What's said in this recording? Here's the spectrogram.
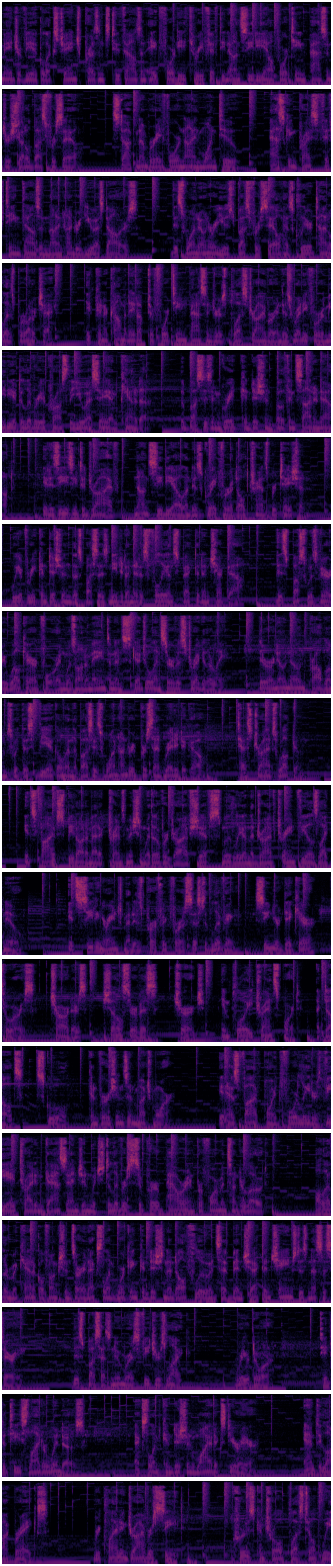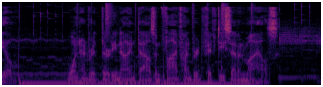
Major Vehicle Exchange presents 2008 Ford E350 non-CDL 14-passenger shuttle bus for sale. Stock number A4912. Asking price 15,900 US dollars. This one-owner used bus for sale has clear title as per AutoCheck. It can accommodate up to 14 passengers plus driver and is ready for immediate delivery across the USA and Canada. The bus is in great condition both inside and out. It is easy to drive, non-CDL and is great for adult transportation. We have reconditioned this bus as needed and it is fully inspected and checked out. This bus was very well cared for and was on a maintenance schedule and serviced regularly. There are no known problems with this vehicle and the bus is 100% ready to go. Test drives welcome. Its 5-speed automatic transmission with overdrive shifts smoothly and the drivetrain feels like new. Its seating arrangement is perfect for assisted living, senior daycare, tours, charters, shuttle service, church, employee transport, adults, school, conversions and much more. It has 5.4 liters V8 Triton gas engine which delivers superb power and performance under load. All other mechanical functions are in excellent working condition and all fluids have been checked and changed as necessary. This bus has numerous features like rear door, tinted T-slider windows, excellent condition wide exterior, anti-lock brakes, reclining driver's seat, cruise control plus tilt wheel, 139,557 miles,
